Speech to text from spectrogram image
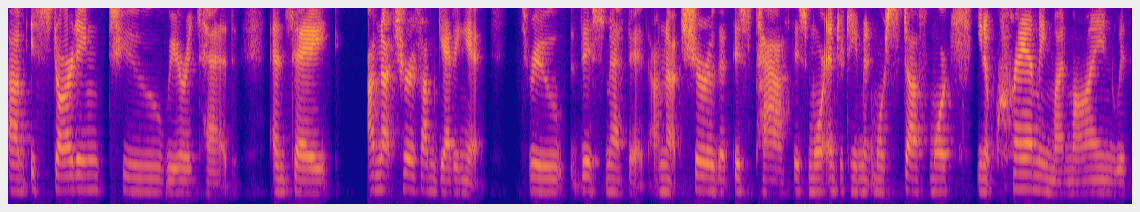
um, is starting to rear its head and say, I'm not sure if I'm getting it through this method. I'm not sure that this path, this more entertainment, more stuff, more, you know, cramming my mind with,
